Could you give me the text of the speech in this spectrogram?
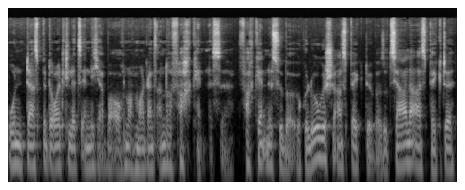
Und das bedeutet letztendlich aber auch nochmal ganz andere Fachkenntnisse. Fachkenntnisse über ökologische Aspekte, über soziale Aspekte,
